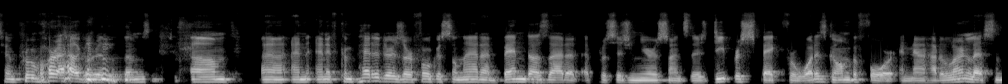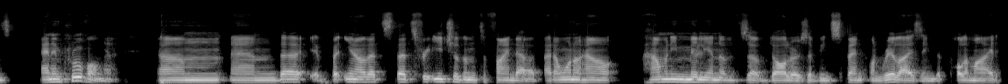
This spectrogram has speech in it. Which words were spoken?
to improve our algorithms. Um, uh, and, and if competitors are focused on that, and Ben does that at, at, Precision Neuroscience, there's deep respect for what has gone before and now how to learn lessons and improve on that. Um, and uh, but you know that's that's for each of them to find out. I don't want to know how how many millions of dollars have been spent on realizing that polyimide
